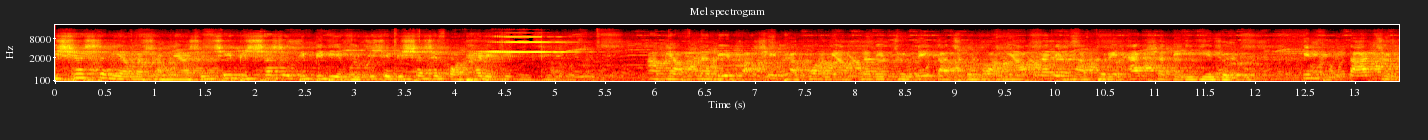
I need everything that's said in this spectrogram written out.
বিশ্বাসটা নিয়ে আমার সামনে আসেন, সেই বিশ্বাসের দিব্যি দিয়ে বলছি, সেই বিশ্বাসের কথা রেখে বলছি। আমি আপনাদের পাশেই থাকব, আমি আপনাদের জন্যই কাজ করব, আমি আপনাদের হাত ধরে একসাথে এগিয়ে চলব। কিন্তু তার জন্য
